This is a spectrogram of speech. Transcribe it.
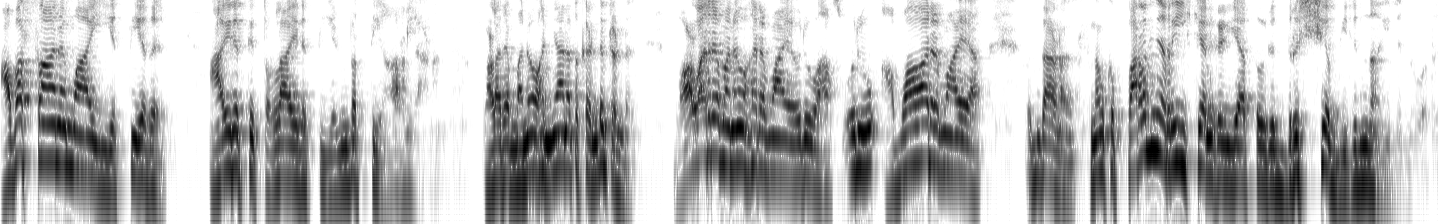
അവസാനമായി എത്തിയത് ആയിരത്തി തൊള്ളായിരത്തി എൺപത്തി ആറിലാണ് വളരെ മനോഹരം ഞാനത് കണ്ടിട്ടുണ്ട്. വളരെ മനോഹരമായ ഒരു ഒരു അപാരമായ എന്താണ് നമുക്ക് പറഞ്ഞറിയിക്കാൻ കഴിയാത്ത ഒരു ദൃശ്യ വിരുന്നായിരുന്നു അത്.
